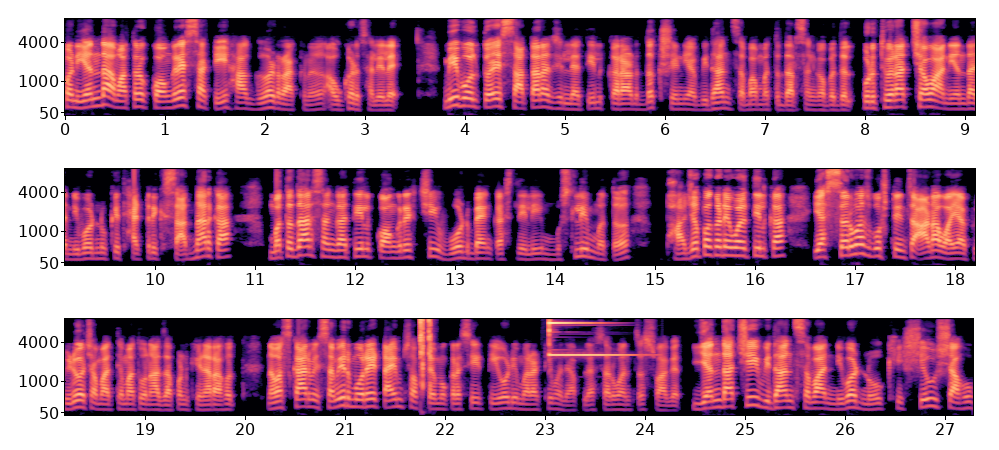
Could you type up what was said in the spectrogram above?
पण यंदा मात्र काँग्रेससाठी हा गड राखणं अवघड झालेलं आहे. मी बोलतोय सातारा जिल्ह्यातील कराड दक्षिण या विधानसभा मतदारसंघाबद्दल. पृथ्वीराज चव्हाण यंदा निवडणुकीत हॅट्रिक साधणार का? मतदारसंघातील काँग्रेसची वोट बँक असलेली मुस्लिम मतं भाजपकडे वळतील का? या सर्वच गोष्टींचा आढावा या व्हिडिओच्या माध्यमातून आज आपण घेणार आहोत. नमस्कार मी Sameer More Times of Democracy TOD मराठीमध्ये आपल्या सर्वांचं स्वागत. यंदाची विधानसभा निवडणूक ही शिवशाहू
